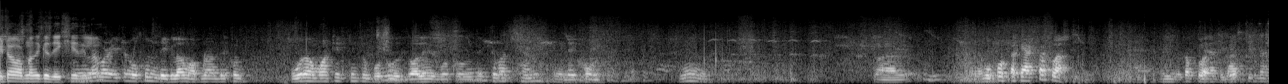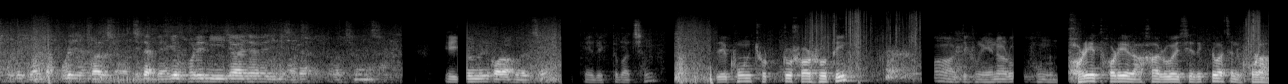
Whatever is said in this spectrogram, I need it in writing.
এটাও আপনাদেরকে দেখিয়ে দিলাম। আর এটা নতুন দেখলাম। আপনারা দেখুন পোড়া মাটির কিন্তু বোতল জলের বোতল। দেখতে পাচ্ছেন? দেখুন। হুম। আর উপরটাকে একটা প্লাস্টিক। এটা প্লাস্টিক প্লাস্টিক। না করলে জলটা পড়ে যাবে এটা ব্যাগে ভরে নিয়ে যাওয়া যাবে জিনিসটা। এই জন্যই করা হয়েছে। এই দেখতে পাচ্ছেন। দেখুন ছোট্ট সরস্বতী। আর দেখুন এনারও দেখুন থরে থরে রাখা রয়েছে দেখতে পাচ্ছেন ঘোড়া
